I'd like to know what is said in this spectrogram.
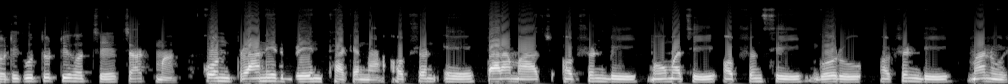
সঠিক উত্তরটি হচ্ছে চাকমা। কোন প্রাণীর ব্রেন থাকে না? অপশন এ, তারা মাছ, অপশন বি, মৌমাছি, অপশন সি, গরু, অপশন ডি, মানুষ।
